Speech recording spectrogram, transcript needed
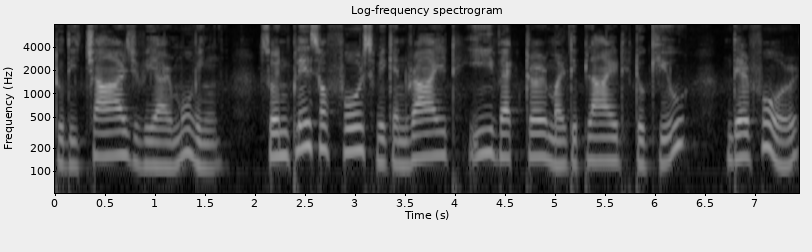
to the charge we are moving. So in place of force, we can write E vector multiplied to Q. Therefore,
